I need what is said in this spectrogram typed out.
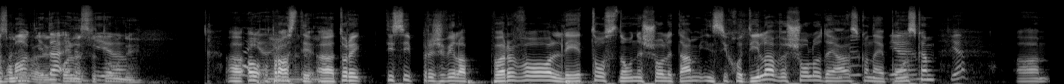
zmagali, Je ta nikoli na svetovni. Uh, oh, ja. oprosti, uh, torej, ti si preživela prvo leto osnovne šole tam in si hodila v šolo dejansko na japonskem. Ja, Um,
